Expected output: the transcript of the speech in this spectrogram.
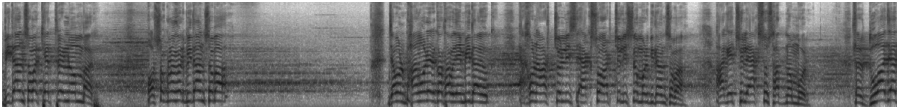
বিধানসভা ক্ষেত্রের নম্বর, অশোকনগর বিধানসভা। যেমন ভাঙনের কথা বলি বিধায়ক। এখন আটচল্লিশ, একশো আটচল্লিশ নম্বর বিধানসভা, আগে ছিল একশো সাত নম্বর। তাহলে দু হাজার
